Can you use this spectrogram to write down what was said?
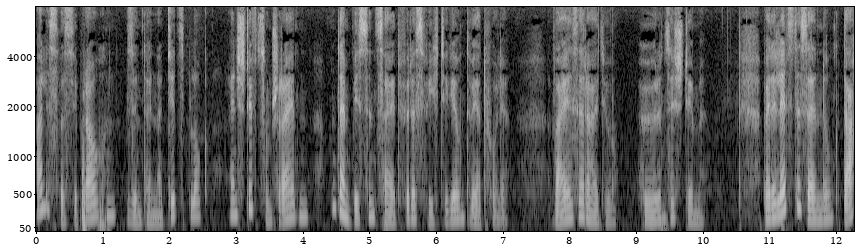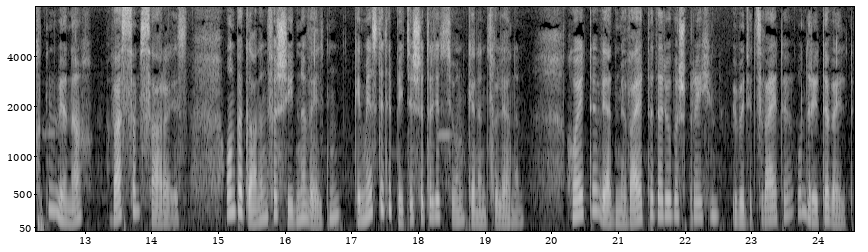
Alles, was Sie brauchen, sind ein Notizblock, ein Stift zum Schreiben und ein bisschen Zeit für das Wichtige und Wertvolle. Weise Radio. Hören Sie Stimme. Bei der letzten Sendung dachten wir nach, was Samsara ist und begannen verschiedene Welten gemäß der tibetischen Tradition kennenzulernen. Heute werden wir weiter darüber sprechen, über die zweite und dritte Welt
